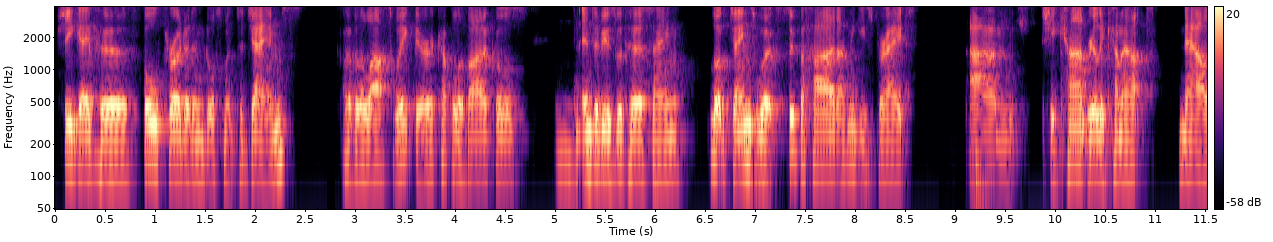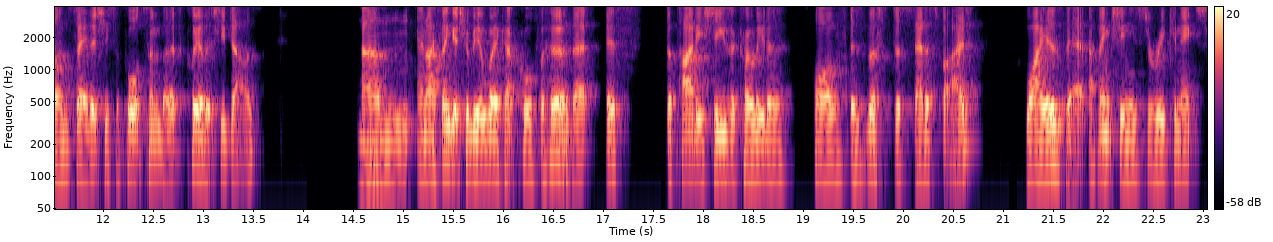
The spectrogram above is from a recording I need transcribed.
she gave her full throated endorsement to James over the last week. There are a couple of articles mm. and interviews with her saying, look, James works super hard. I think he's great. Um, she can't really come out now and say that she supports him, but it's clear that she does. Mm. Um, and I think it should be a wake up call for her that if the party she's a co leader of is this dissatisfied, why is that? I think she needs to reconnect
